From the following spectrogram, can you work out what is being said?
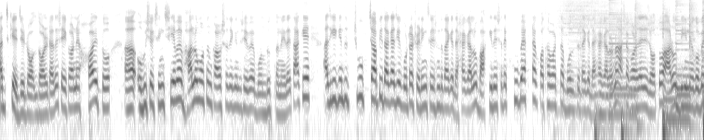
আজকে যে দল, দলটাতে, সেই কারণে হয়তো অভিষেক সিং সেভাবে ভালো মতন কারোর সাথে কিন্তু সেভাবে বন্ধুত্ব নেই। তাই তাকে আজকে কিন্তু চুপচাপই তাকে আজকে গোটা ট্রেনিং সেশনটা তাকে দেখা গেল। বাকিদের সাথে খুব একটা কথাবার্তা বলতে তাকে দেখা গেল না। আশা করা যায় যে যত আরও দিন এগোবে,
